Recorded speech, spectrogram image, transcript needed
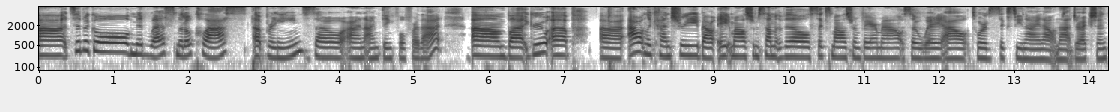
uh, typical Midwest middle class upbringing. So, and I'm thankful for that. Um, but grew up uh, out in the country, about eight miles from Summitville, six miles from Fairmount. So, way out towards 69 out in that direction.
